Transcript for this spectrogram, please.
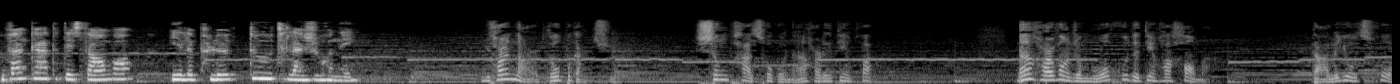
24 décembre, il pleut toute la journée. 女孩哪儿都不敢去，生怕错过男孩的电话。男孩望着模糊的电话号码，打了又错，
